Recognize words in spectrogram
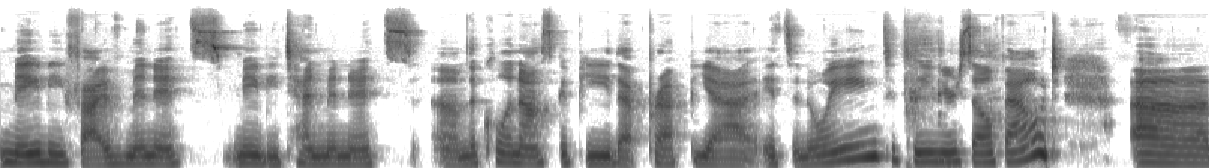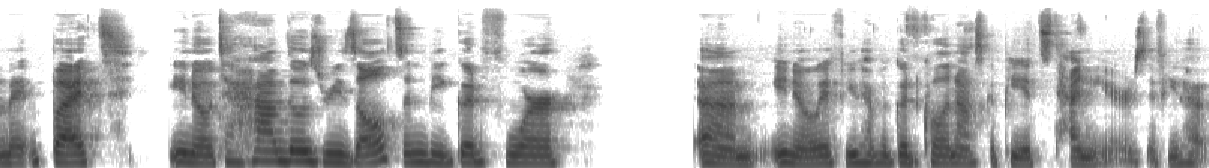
maybe five minutes, maybe 10 minutes. Um, the colonoscopy, that prep, yeah, it's annoying to clean yourself out. Um, but, you know, to have those results and be good for, um, you know, if you have a good colonoscopy, it's 10 years. If you have,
